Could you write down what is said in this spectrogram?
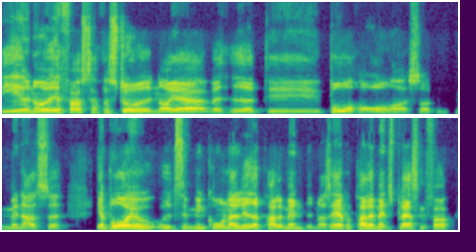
det er jo noget, jeg først har forstået, når jeg, hvad hedder det, bor herovre og sådan. Men altså, jeg bor jo ud til min kone og leder parlamentet, men altså her på parlamentspladsen for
